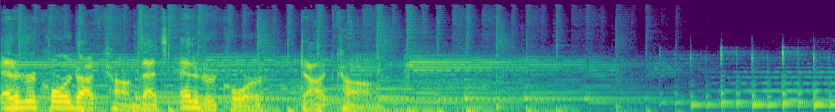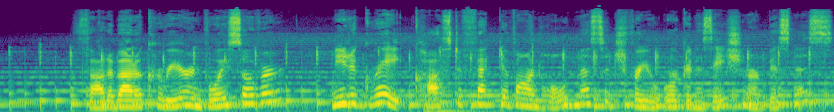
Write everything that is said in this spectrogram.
Editorcore.com. That's editorcore.com. Thought about a career in voiceover? Need a great, cost effective on hold message for your organization or business?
